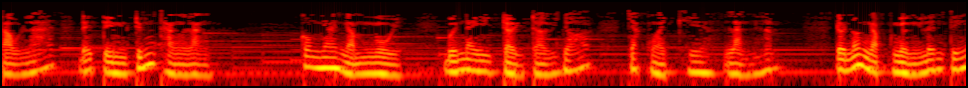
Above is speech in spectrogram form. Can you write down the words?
tàu lá để tìm trứng thằng lằn. Con nga ngậm ngùi, bữa nay trời trở gió, chắc ngoài kia lạnh lắm. Rồi nó ngập ngừng lên tiếng.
